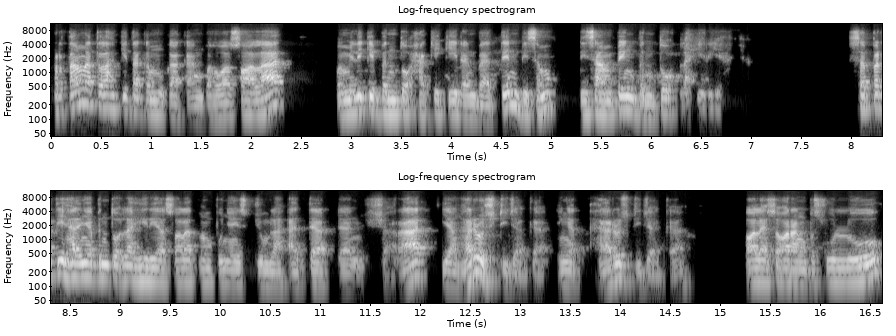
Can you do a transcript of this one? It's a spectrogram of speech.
pertama telah kita kemukakan bahwa salat memiliki bentuk hakiki dan batin di, di samping bentuk lahiriahnya. Seperti halnya bentuk lahiriah salat mempunyai sejumlah adab dan syarat yang harus dijaga. Ingat, harus dijaga oleh seorang pesuluk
